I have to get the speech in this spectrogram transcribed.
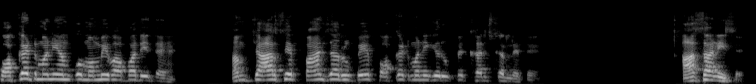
पॉकेट मनी हमको मम्मी पापा देते हैं। हम चार से पाँच हज़ार रुपए पॉकेट मनी के रूप में खर्च कर लेते हैं। आसानी से।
